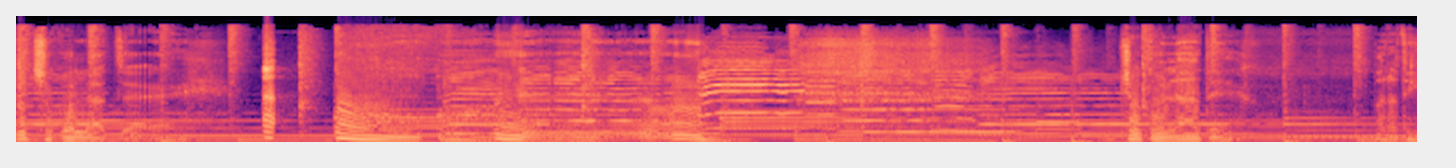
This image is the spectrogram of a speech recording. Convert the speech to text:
de chocolate. Chocolate para ti.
